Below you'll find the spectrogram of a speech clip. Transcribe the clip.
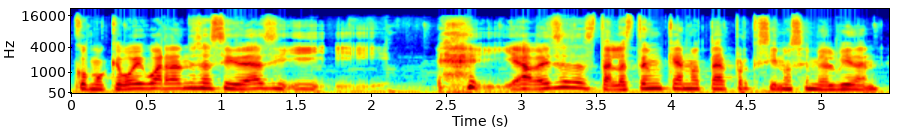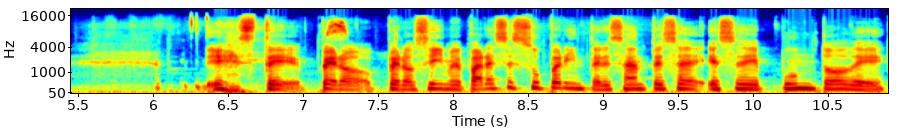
como que voy guardando esas ideas y, y, a veces hasta las tengo que anotar porque si no se me olvidan. Este, pero, pero sí, me parece súper interesante ese, ese punto de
